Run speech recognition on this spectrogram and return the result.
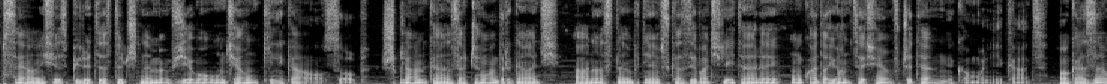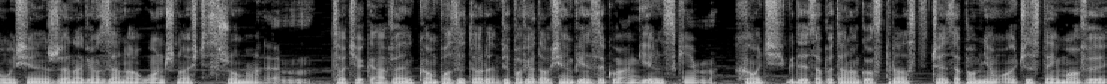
W seansie spirytystycznym wzięło udział kilka osób. Szklanka zaczęła drgać, a następnie wskazywać litery układające się w czytelny komunikat. Okazało się, że nawiązano łączność z Schumannem. Co ciekawe, kompozytor wypowiadał się w języku angielskim, choć gdy zapytano go wprost, czy zapomniał ojczystej mowy,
